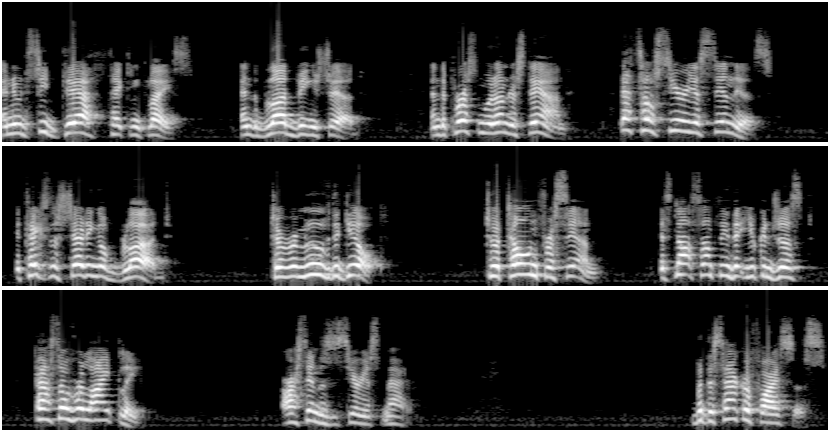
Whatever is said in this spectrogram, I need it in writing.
and he would see death taking place, and the blood being shed. And the person would understand that's how serious sin is. It takes the shedding of blood to remove the guilt, to atone for sin. It's not something that you can just pass over lightly. Our sin is a serious matter. But the sacrifices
